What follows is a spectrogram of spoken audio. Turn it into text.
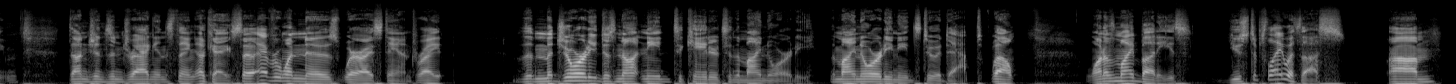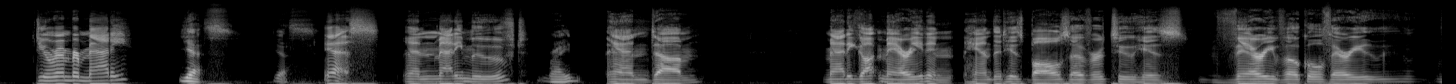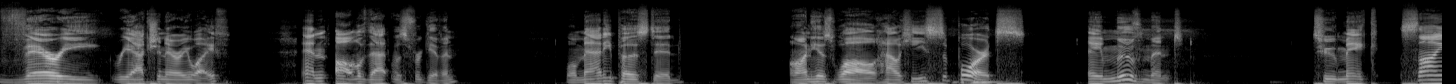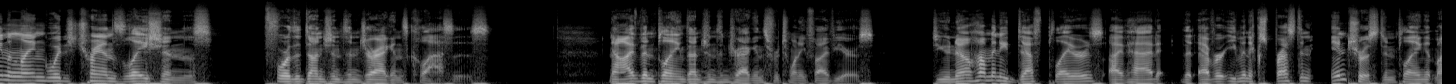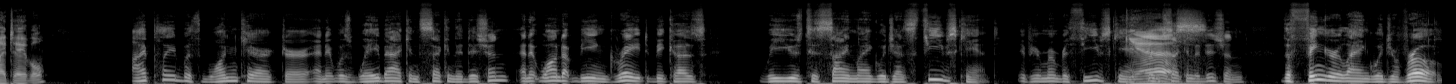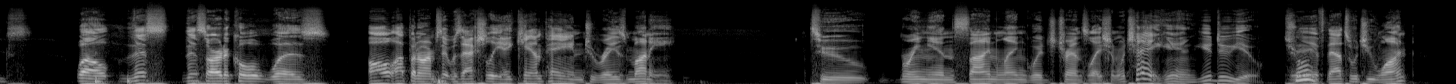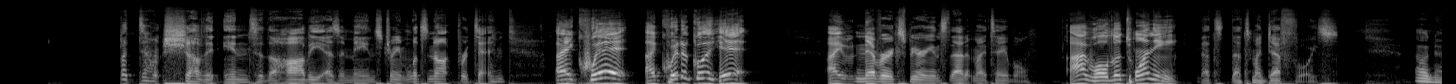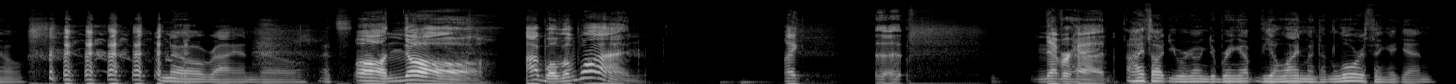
Dungeons and Dragons thing. Okay, so everyone knows where I stand, right? The majority does not need to cater to the minority. The minority needs to adapt. Well, one of my buddies used to play with us. Um, do you remember Maddie? Yes. Yes. Yes. And Maddie moved, Right. and um, Maddie got married and handed his balls over to his very vocal, very, very reactionary wife. And all of that was forgiven. Well, Maddie posted on his wall how he supports a movement to make sign language translations for the Dungeons and Dragons classes. Now, I've been playing Dungeons and Dragons for 25 years. Do you know how many deaf players I've had that ever even expressed an interest in playing at my table? I played with one character and it was way back in second edition and it wound up being great because we used his sign language as thieves' cant. If you remember thieves' cant Yes. in second edition, the finger language of rogues. Well, this this article was all up in arms. It was actually a campaign to raise money to bring in sign language translation. Which, hey, you, you do you. Sure. If that's what you want, but don't shove it into the hobby as a mainstream. Let's not pretend. I quit. I quit a good hit. I've never experienced that at my table. I rolled a twenty. That's that's my deaf voice. Oh no. no, Ryan, no. That's Oh no! I rolled a one. Like, uh, never had. I thought you were going to bring up the alignment and lore thing again.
